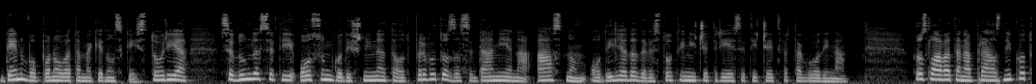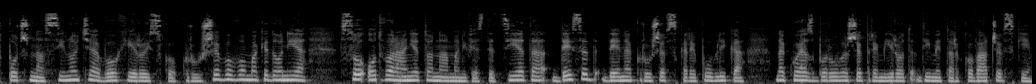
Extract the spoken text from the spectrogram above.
ден во поновата македонска историја, 78 годишнината од првото заседание на АСНОМ од 1944 година. Прославата на празникот почна синоќа во Херојско Крушево во Македонија со отворањето на манифестацијата 10 дена Крушевска република, на која зборуваше премирот Димитар Ковачевски.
